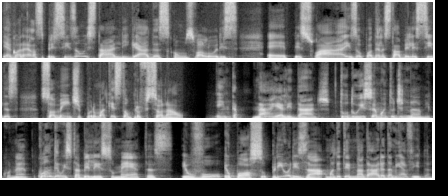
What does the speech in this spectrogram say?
E agora elas precisam estar ligadas com os valores é, pessoais ou podem estar estabelecidas somente por uma questão profissional? Então, na realidade, tudo isso é muito dinâmico, né? Quando eu estabeleço metas, eu vou, eu posso priorizar uma determinada área da minha vida.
